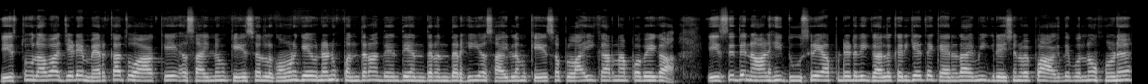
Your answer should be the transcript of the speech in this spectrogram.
ਇਸ ਤੋਂ ਇਲਾਵਾ ਜਿਹੜੇ ਅਮਰੀਕਾ ਤੋਂ ਆ ਕੇ ਅਸਾਈਲਮ ਕੇਸ ਲਗਾਉਣਗੇ, ਉਹਨਾਂ ਨੂੰ 15 ਦਿਨ ਦੇ ਅੰਦਰ ਅੰਦਰ ਹੀ ਅਸਾਈਲਮ ਕੇਸ ਅਪਲਾਈ ਕਰਨਾ ਪਵੇਗਾ। ਇਸੇ ਦੇ ਨਾਲ ਹੀ ਦੂਸਰੇ ਅਪਡੇਟ ਦੀ ਗੱਲ ਕਰੀਏ ਤੇ ਕੈਨੇਡਾ ਇਮੀਗ੍ਰੇਸ਼ਨ ਵਿਭਾਗ ਦੇ ਵੱਲੋਂ ਹੁਣ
